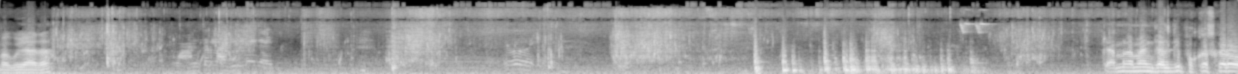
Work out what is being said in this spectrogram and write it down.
बघूया आता. वाहन तर लागलेलं आहे काय? ओय. कॅमेरामॅन जल्दी फोकस करो.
